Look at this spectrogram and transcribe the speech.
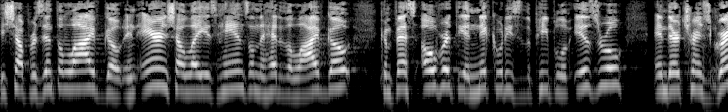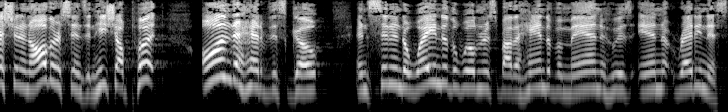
he shall present the live goat, and Aaron shall lay his hands on the head of the live goat, confess over it the iniquities of the people of Israel, and their transgression and all their sins, and he shall put on the head of this goat and send it away into the wilderness by the hand of a man who is in readiness.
